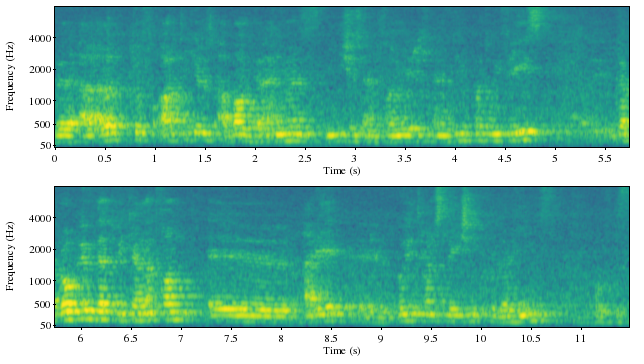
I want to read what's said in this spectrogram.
the, a lot of articles about the animals species and families and things but we face the problem that we cannot find uh, a re- uh, good translation for the names of these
